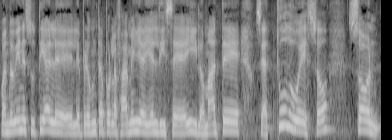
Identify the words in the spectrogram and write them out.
cuando viene su tía le, pregunta por la familia y él dice, y lo maté, o sea, todo eso son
